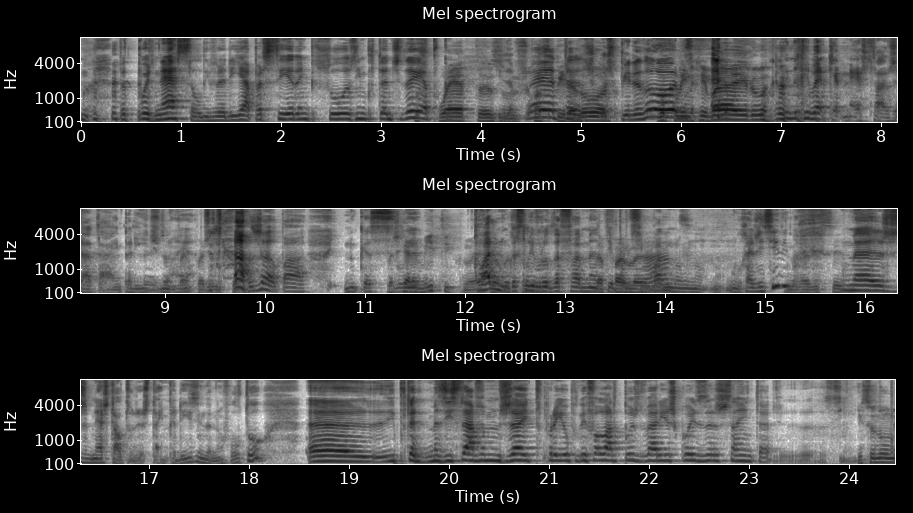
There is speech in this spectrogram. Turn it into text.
para depois nessa livraria aparecerem pessoas importantes da os época. poetas, os poetas, conspiradores, os conspiradores. o Aquilino Ribeiro. O Ribeiro, que nesta já está em Paris, Já não é? Paris, já está, já está. Nunca se Mas que era mítico, não é? Claro, nunca se coisa livrou da fama de ter participado no, no, no regicídio, No regicídio. mas nesta altura está em Paris, ainda não voltou. Ah, e portanto, mas isso dava-me jeito para eu poder falar depois de várias coisas sem estar eh, assim. E sendo um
